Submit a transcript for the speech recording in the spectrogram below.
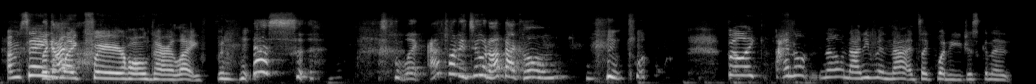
I'm saying, Like, like, I- for your whole entire life. Yes. like, I'm 22 and I'm back home. but, like, I don't know. Not even that. It's like, what? Are you just to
